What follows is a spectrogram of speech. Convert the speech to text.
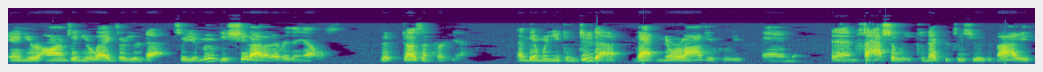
in your arms and your legs or your neck. So you move the shit out of everything else that doesn't hurt you. And then when you can do that, that neurologically and and fascially connective tissue of the body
